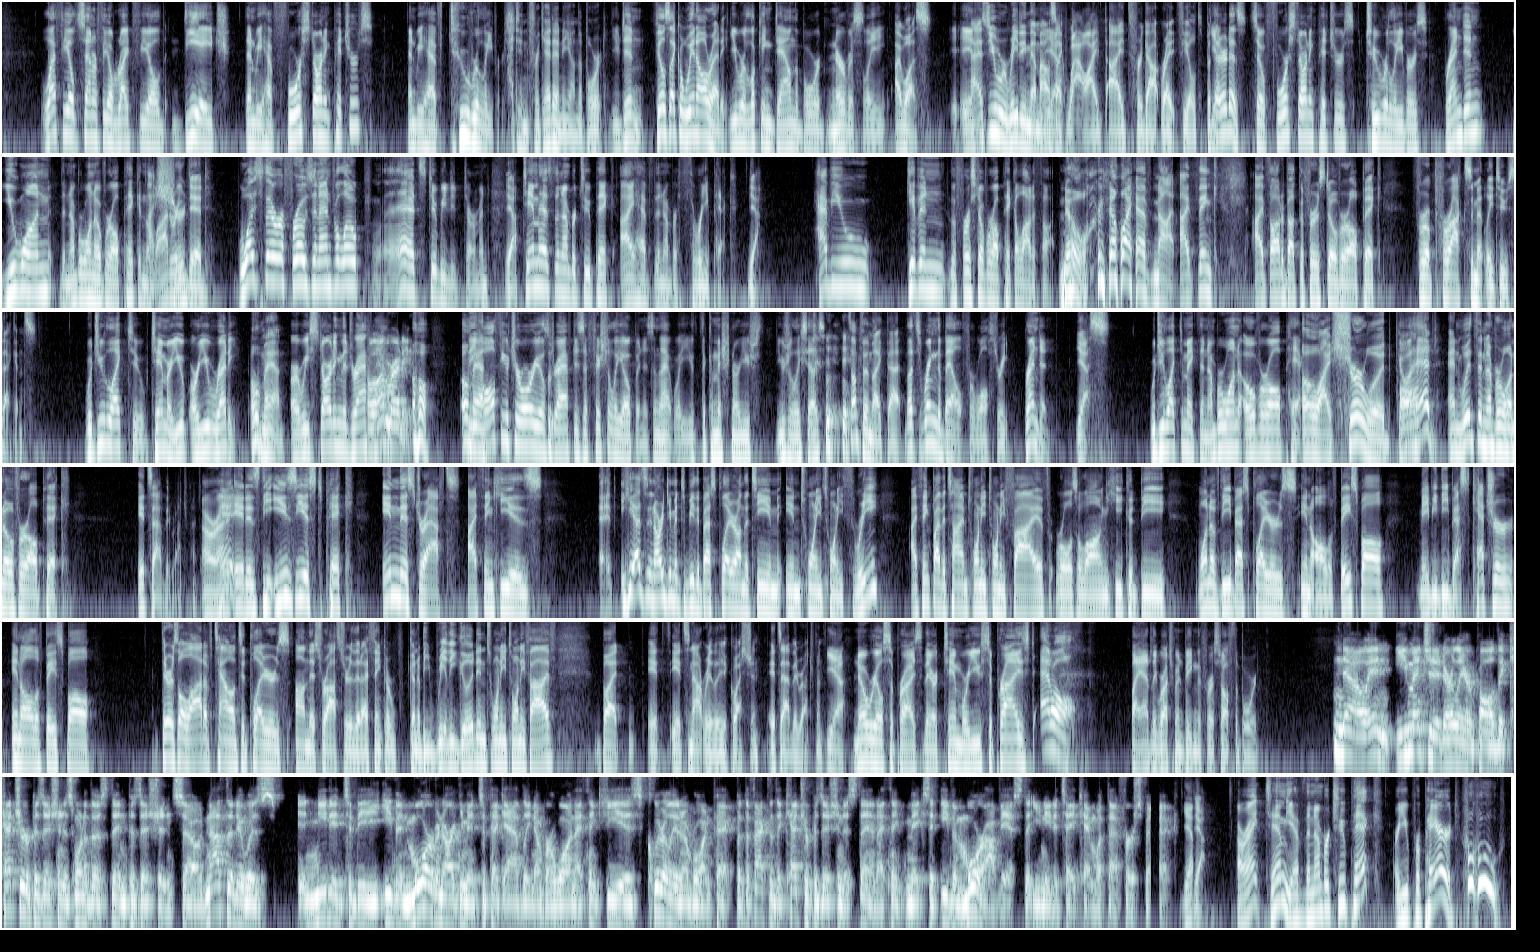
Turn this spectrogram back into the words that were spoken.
left field, center field, right field, DH. Then we have four starting pitchers, and we have two relievers. I didn't forget any on the board. You didn't. Feels like a win already. You were looking down the board nervously. I was. In- As you were reading them, I was Yeah. like, wow, I, I forgot right field. But Yeah. there it is. So four starting pitchers, two relievers. Brendan, you won the number one overall pick in the I lottery. sure did. Was there a frozen envelope? Eh, it's to be determined. Yeah. Tim has the number two pick. I have the number three pick. Yeah. Have you given the first overall pick a lot of thought? No, no, I have not. I think I thought about the first overall pick for approximately two seconds. Would you like to? Tim, are you are you ready? Oh, man. Are we starting the draft? Oh, now? I'm ready. Oh, oh the man. All Future Orioles draft is officially open. Isn't that what you, the commissioner usually says? Something like that. Let's ring the bell for Wall Street. Brendan, Yes. would you like to make the number one overall pick? Oh, I sure would. Go ahead. And with the number one overall pick, it's Adley Rutschman. All right. It- it is the easiest pick in this draft. I think he is. eh, He has an argument to be the best player on the team in 2023. I think by the time 2025 rolls along, he could be one of the best players in all of baseball, maybe the best catcher in all of baseball there's a lot of talented players on this roster that I think are going to be really good in 2025, but it, it's not really a question. It's Adley Rutschman. Yeah, no real surprise there. Tim, were you surprised at all by Adley Rutschman being the first off the board? No, and you mentioned it earlier, Paul. The catcher position is one of those thin positions. So, not that it was it needed to be even more of an argument to pick Adley number one. I think he is clearly the number one pick. But the fact that the catcher position is thin, I think makes it even more obvious that you need to take him with that first pick. Yep. Yeah. All right, Tim, you have the number two pick. Are you prepared? Woohoo!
